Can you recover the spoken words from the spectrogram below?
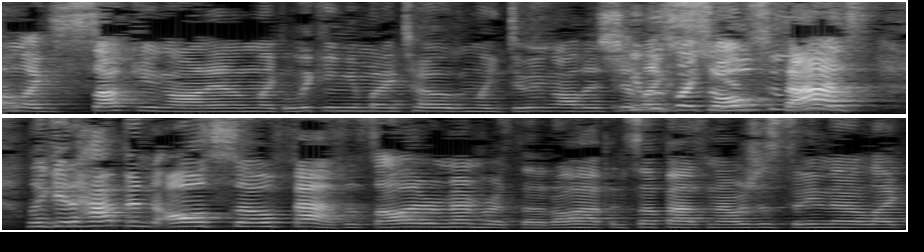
and like sucking on it and like licking in my toes and like doing all this shit He like, was, like, so into it? fast. Like it happened all so fast. That's all I remember is that it all happened so fast, and I was just sitting there like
